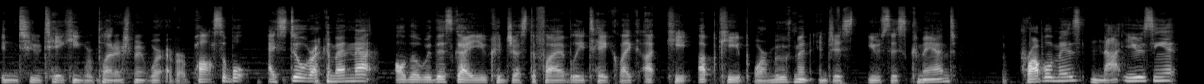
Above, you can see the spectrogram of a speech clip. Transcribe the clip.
into taking replenishment wherever possible. I still recommend that, although with this guy you could justifiably take like upkeep, upkeep or movement and just use this command. The problem is not using it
